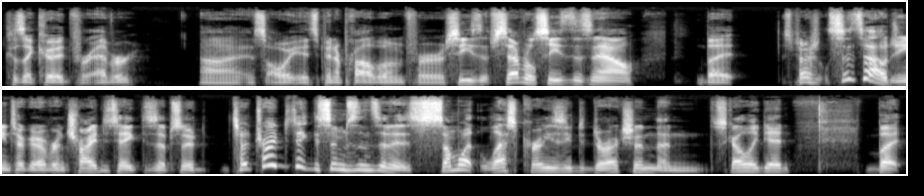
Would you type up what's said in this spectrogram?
because I could forever. Uh, it's always it's been a problem for season several seasons now. But especially since Al Jean took over and tried to take this episode, t- tried to take The Simpsons in a somewhat less crazy direction than Scully did, but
